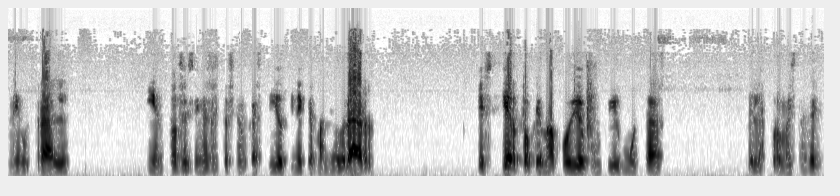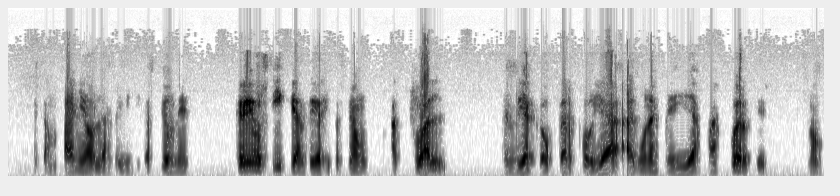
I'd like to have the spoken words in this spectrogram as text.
neutral. Y entonces en esa situación Castillo tiene que maniobrar. Es cierto que no ha podido cumplir muchas de las promesas de campaña o las reivindicaciones. Creo sí que ante la situación actual tendría que optar por ya algunas medidas más fuertes, ¿no?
